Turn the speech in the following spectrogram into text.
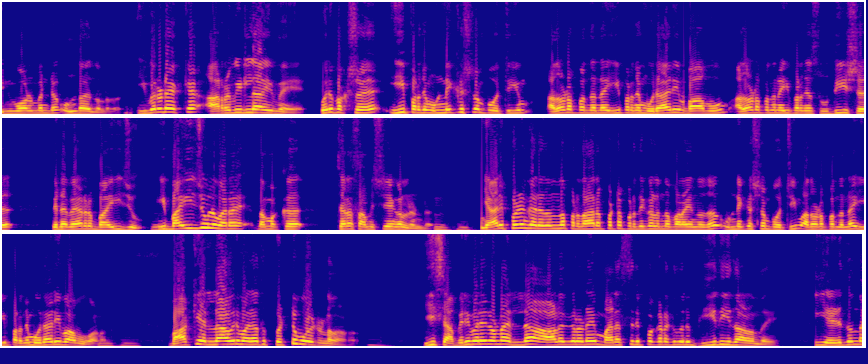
ഇൻവോൾവ്മെന്റ് ഉണ്ടോ എന്നുള്ളത്. ഇവരുടെയൊക്കെ അറിവില്ലായ്മയെ ഒരു പക്ഷേ ഈ പറഞ്ഞ ഉണ്ണികൃഷ്ണൻ പോറ്റിയും അതോടൊപ്പം തന്നെ ഈ പറഞ്ഞ മുരാരി ബാബുവും അതോടൊപ്പം തന്നെ ഈ പറഞ്ഞ സുധീഷ് പിന്നെ വേറൊരു ബൈജു. ഈ ബൈജുവിൽ വരെ നമുക്ക് ചില സംശയങ്ങളുണ്ട്. ഞാനിപ്പോഴും കരുതുന്ന പ്രധാനപ്പെട്ട പ്രതികൾ എന്ന് പറയുന്നത് ഉണ്ണികൃഷ്ണൻ പോറ്റിയും അതോടൊപ്പം തന്നെ ഈ പറഞ്ഞ മുരാരി ബാബുവാണ്. ബാക്കി എല്ലാവരും അതിനകത്ത് പെട്ടുപോയിട്ടുള്ളതാണ്. ഈ ശബരിമലയിലുള്ള എല്ലാ ആളുകളുടെയും മനസ്സിൽ ഇപ്പൊ കിടക്കുന്ന ഒരു ഭീതി ഇതാണെന്നേ ഈ എഴുതുന്ന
